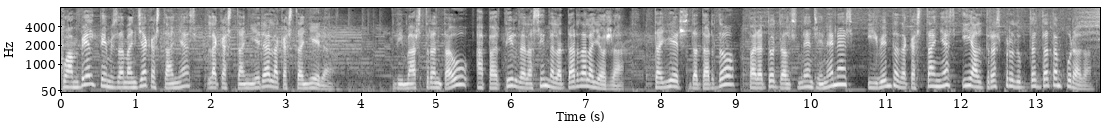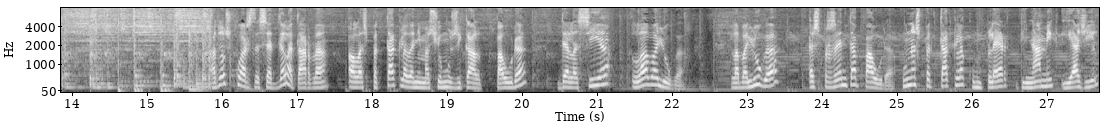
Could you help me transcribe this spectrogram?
Quan ve el temps de menjar castanyes, la castanyera, la castanyera. Dimarts 31, a partir de les 5 de la tarda a la Llosa. Tallers de tardor per a tots els nens i nenes i venda de castanyes i altres productes de temporada. A dos quarts de set de la tarda, a l'espectacle d'animació musical Paura, de la CIA La Belluga. La Belluga es presenta Paura, un espectacle complet, dinàmic i àgil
